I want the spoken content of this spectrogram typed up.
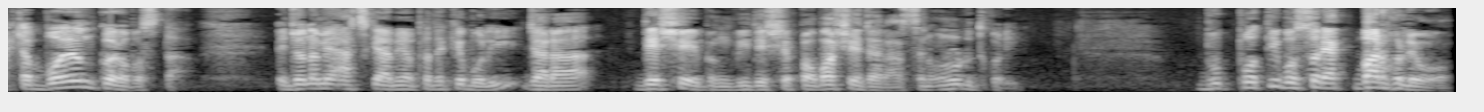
একটা ভয়ঙ্কর অবস্থা। এই জন্য আমি আজকে আমি আপনাদেরকে বলি, যারা দেশে এবং বিদেশে প্রবাসে যারা আছেন, অনুরোধ করি। প্রতি বছর একবার হলেও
